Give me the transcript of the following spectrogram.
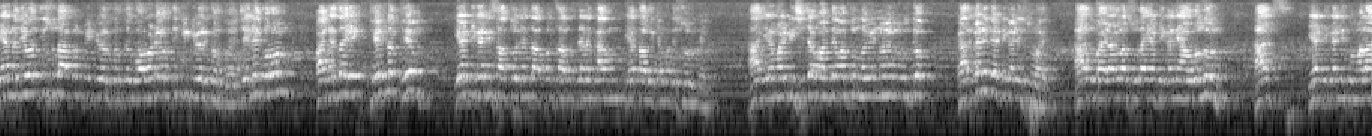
या नदीवरती सुद्धा आपण किटवेअर करतोय गोरवाड्यावरती किटवेअर करतोय. जेणेकरून पाण्याचा एक थेंब न थेंब या ठिकाणी साचवण्याचं आपण सातत्यानं काम या तालुक्यामध्ये सुरू केलं. आज एम आय डी सीच्या माध्यमातून नवीन नवीन उद्योग कारखाने त्या ठिकाणी सुरू आहेत. आज वैरागला सुद्धा या ठिकाणी आवर्जून आज या ठिकाणी तुम्हाला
